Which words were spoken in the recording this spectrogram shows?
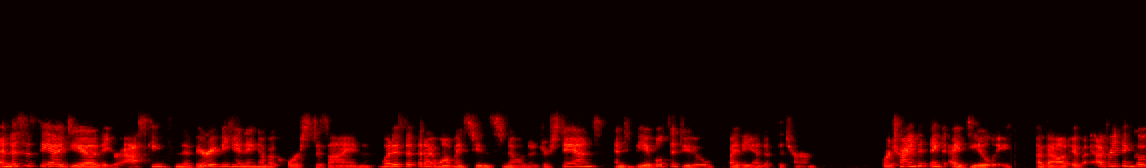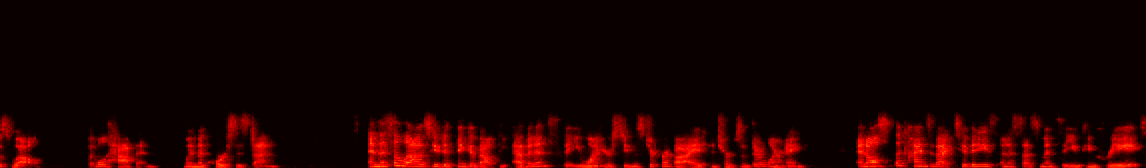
And this is the idea that you're asking from the very beginning of a course design, what is it that I want my students to know and understand and to be able to do by the end of the term? We're trying to think ideally about if everything goes well, what will happen when the course is done? And this allows you to think about the evidence that you want your students to provide in terms of their learning, and also the kinds of activities and assessments that you can create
